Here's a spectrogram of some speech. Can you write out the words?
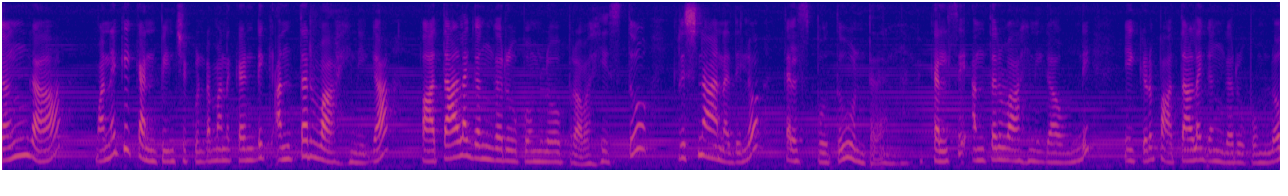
గంగా మనకి కనిపించకుండా మన కంటికి అంతర్వాహినిగా పాతాళగంగ రూపంలో ప్రవహిస్తూ కృష్ణా నదిలో కలిసిపోతూ ఉంటుంది కలిసి అంతర్వాహినిగా ఉండి ఇక్కడ పాతాళగంగ రూపంలో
